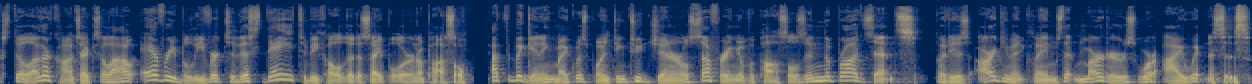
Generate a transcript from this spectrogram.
Still, other contexts allow every believer to this day to be called a disciple or an apostle. At the beginning, Mike was pointing to general suffering of apostles in the broad sense, but his argument claims that martyrs were eyewitnesses.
